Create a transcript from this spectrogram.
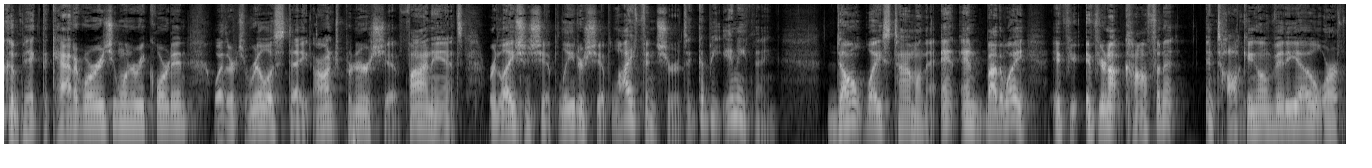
can pick the categories you want to record in, whether it's real estate, entrepreneurship, finance, relationship, leadership, life insurance. It could be anything. Don't waste time on that. And and by the way, if you if you're not confident in talking on video or if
